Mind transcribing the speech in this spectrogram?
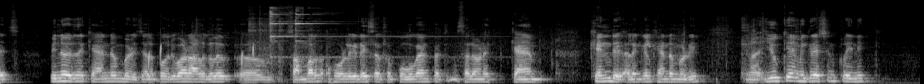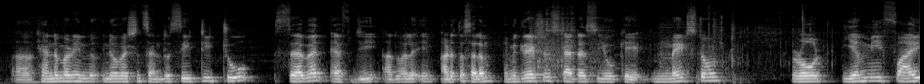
H പിന്നെ വരുന്ന ക്യാൻഡംബഴി ചിലപ്പോൾ ഒരുപാട് ആളുകൾ സമ്മർ ഹോളിഡേയ്സ് ഒക്കെ പോകാൻ പറ്റുന്ന സ്ഥലമാണ് ക്യാമ്പ് കെൻഡ് അല്ലെങ്കിൽ Canterbury U K immigration clinic Canterbury innovation centre C T two seven F G അതുപോലെ അടുത്ത സ്ഥലം immigration status U K Maidstone road M E five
